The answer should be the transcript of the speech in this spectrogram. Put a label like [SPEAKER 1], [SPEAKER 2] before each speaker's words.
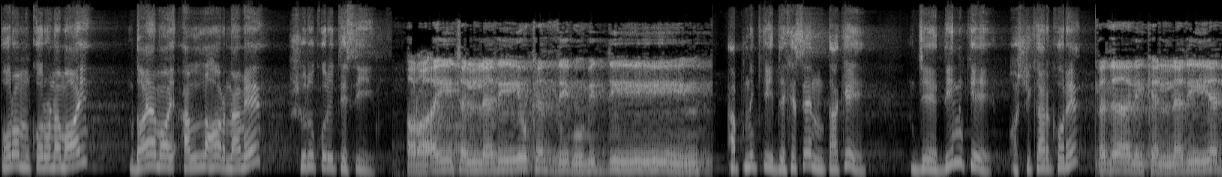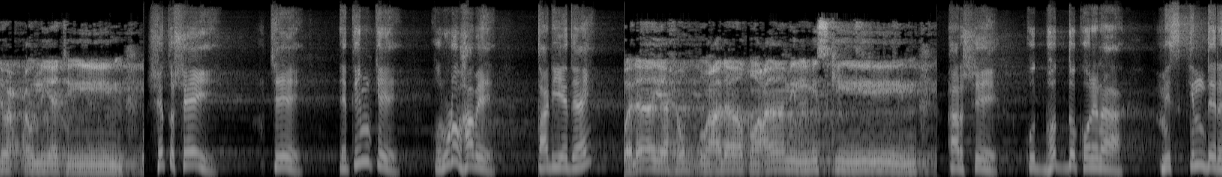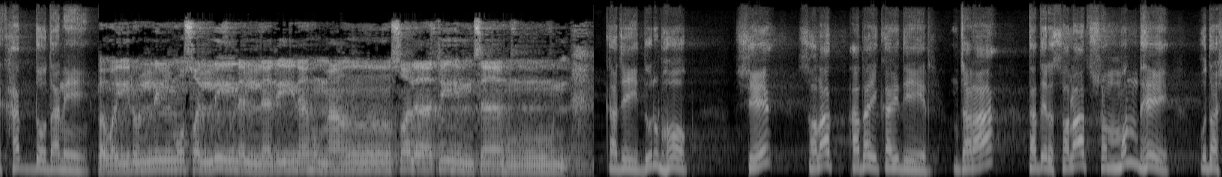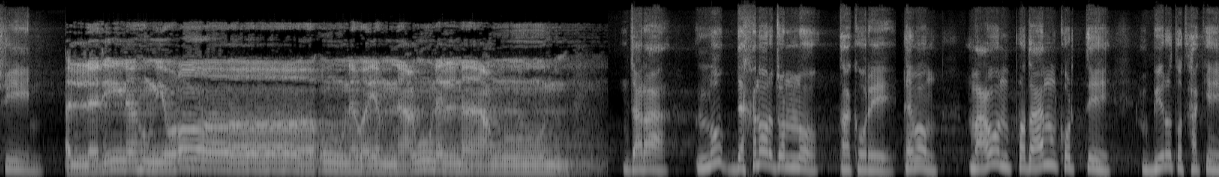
[SPEAKER 1] পরম করুণাময় দয়াময় আল্লাহর নামে শুরু করিতেছি। আপনি কি দেখেছেন তাকে যে দিনকে অস্বীকার করে? সে তো সেই যে এতিমকে রূঢ়ভাবে তাড়িয়ে দেয়।
[SPEAKER 2] ولا يحض على طعام المسكين
[SPEAKER 1] আর সে উদ্বুদ্ধ করে না মিসকিনদের খাদ্য দানে
[SPEAKER 2] فويل للمصلين الذين هم عن صلاتهم ساهون
[SPEAKER 1] কাজেই দুর্ভোগ সে সলাৎ আদায়কারীদের যারা তাদের সলাৎ সম্বন্ধে উদাসীন
[SPEAKER 2] الذين هم يراءون ويمنعون الماعون
[SPEAKER 1] যারা লোক দেখানোর জন্য তা করে এবং মাউন প্রদান করতে বিরত থাকে।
